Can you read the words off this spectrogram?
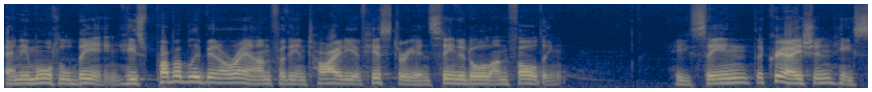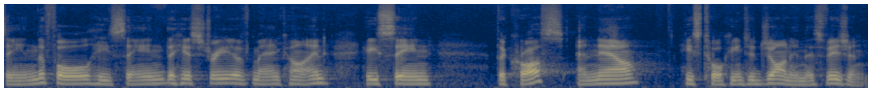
an immortal being. He's probably been around for the entirety of history and seen it all unfolding. He's seen the creation, he's seen the fall, he's seen the history of mankind, he's seen the cross, and now he's talking to John in this vision.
